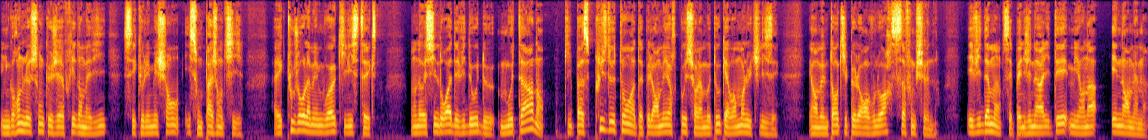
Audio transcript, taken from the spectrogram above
une grande leçon que j'ai appris dans ma vie, c'est que les méchants, ils sont pas gentils. Avec toujours la même voix qui lit ce texte. On a aussi le droit à des vidéos de motards qui passent plus de temps à taper leur meilleure pose sur la moto qu'à vraiment l'utiliser. Et en même temps, qui peut leur en vouloir, ça fonctionne. Évidemment, c'est pas une généralité, mais il y en a énormément.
